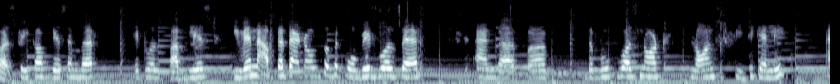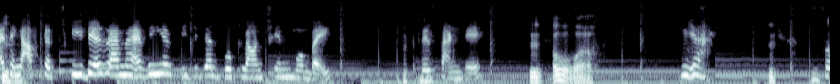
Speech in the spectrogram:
first week of december it was published. Even after that also the covid was there. And uh, uh, the book was not launched physically. I think after three days i'm having a physical book launch in mumbai this sunday Oh wow. yeah so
